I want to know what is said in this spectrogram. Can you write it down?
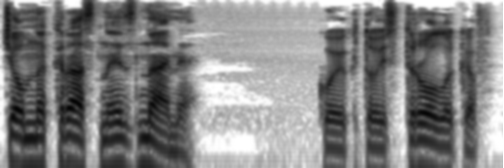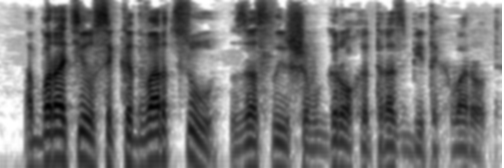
темно-красное знамя. Кое-кто из троллоков обратился ко дворцу, заслышав грохот разбитых ворот.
